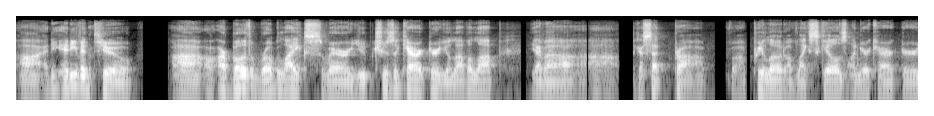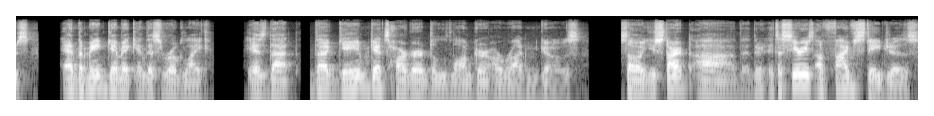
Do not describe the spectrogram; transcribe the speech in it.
uh, and, and even two, uh, are both roguelikes where you choose a character, you level up, you have a, a, a like a set pro, uh, preload of like skills on your characters, and the main gimmick in this roguelike is that the game gets harder the longer a run goes. So you start uh there, it's a series of 5 stages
